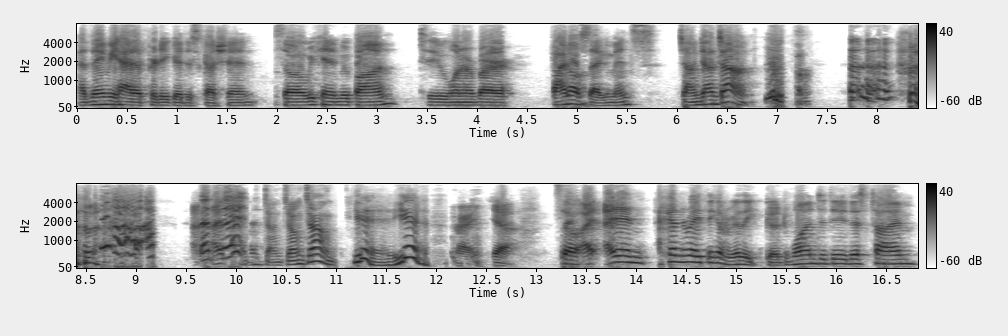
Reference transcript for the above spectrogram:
I think we had a pretty good discussion. So we can move on to one of our final segments. Zhang Zhang Zhang. That's I- it. Zhang Zhang Zhang. Yeah, yeah. Right, yeah. So I, I didn't I couldn't really think of a really good one to do this time.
